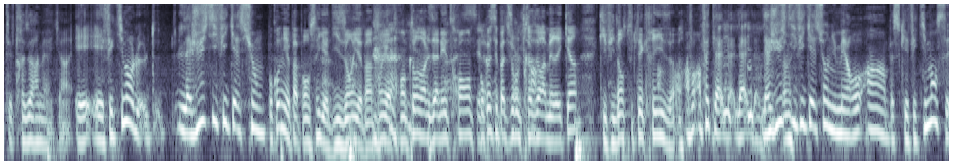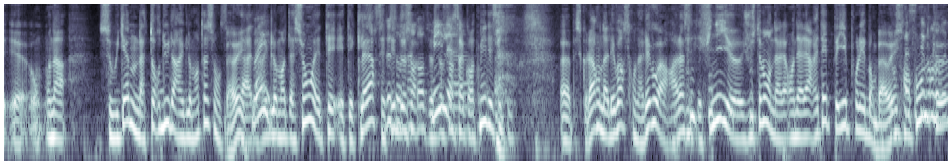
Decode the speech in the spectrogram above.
C'est le Trésor américain. Et, et effectivement, le- la justification. Pourquoi on n'y a pas pensé il y a 10 ans, il y a 20 ans, il y a 30 ans, dans les années 30 C'est Pourquoi c'est pas toujours le Trésor américain qui finance toutes les crises? En, en fait, la, la- justification numéro un, parce qu'effectivement, c'est, euh, on a ce week-end, on a tordu la réglementation. Bah oui. la, la Oui. réglementation était, était claire, c'était 250 200 000, 250 000 et c'est tout. Euh, parce que là, on allait voir ce qu'on allait voir. hein. Là, c'était fini. euh, justement, on allait, on allait arrêter de payer pour les banques. Bah oui. On se rend compte que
